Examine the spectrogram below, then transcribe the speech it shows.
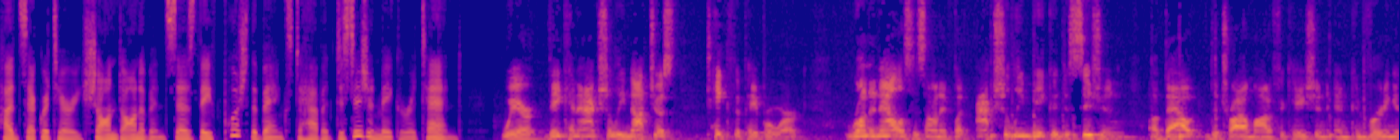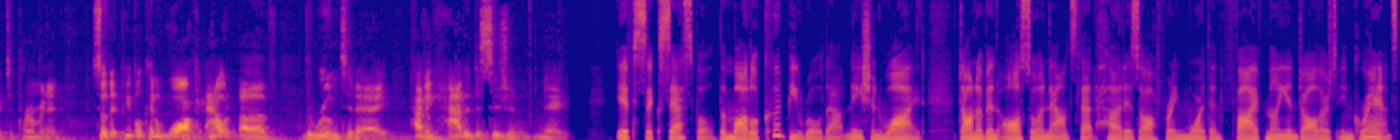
HUD Secretary Shaun Donovan says they've pushed the banks to have a decision maker attend. Where they can actually not just take the paperwork, run analysis on it, but actually make a decision about the trial modification and converting it to permanent so that people can walk out of the room today having had a decision made. If successful, the model could be rolled out nationwide. Donovan also announced that HUD is offering more than $5 million in grants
